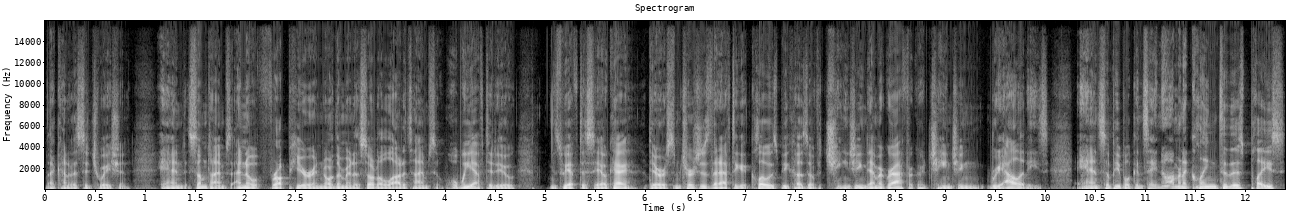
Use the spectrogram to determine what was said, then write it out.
that kind of a situation. And sometimes I know for up here in northern Minnesota, a lot of times what we have to do is we have to say, okay, there are some churches that have to get closed because of changing demographic or changing realities. And some people can say, no, I'm going to cling to this place.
